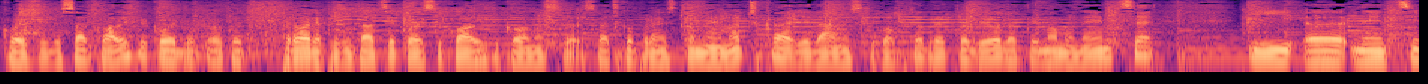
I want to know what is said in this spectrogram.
koji su do sad kvalifikovali, dakle prva reprezentacija koja se kvalifikovala na svetsko prvenstvo Nemačka, 11. oktobra je to bilo, dakle imamo Nemce, i e, Nemci,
